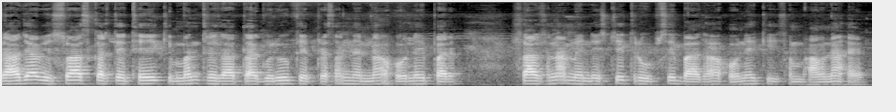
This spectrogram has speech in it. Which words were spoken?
राजा विश्वास करते थे कि मंत्रदाता गुरु के प्रसन्न न होने पर साधना में निश्चित रूप से बाधा होने की संभावना है।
